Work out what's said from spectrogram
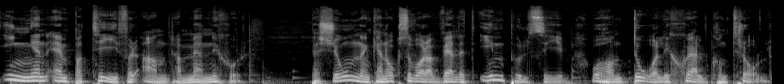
ingen empati för andra människor. Personen kan också vara väldigt impulsiv och ha en dålig självkontroll.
